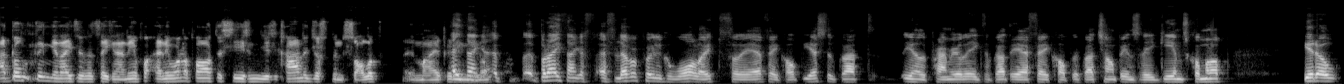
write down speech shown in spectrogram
I don't think United have taken any anyone apart this season. You've kind of just been solid, in my opinion. I think, you know? but I think if, if Liverpool go all out for the FA Cup, yes, they've got you know the Premier League, they've got the FA Cup, they've got Champions League games coming up. You know,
